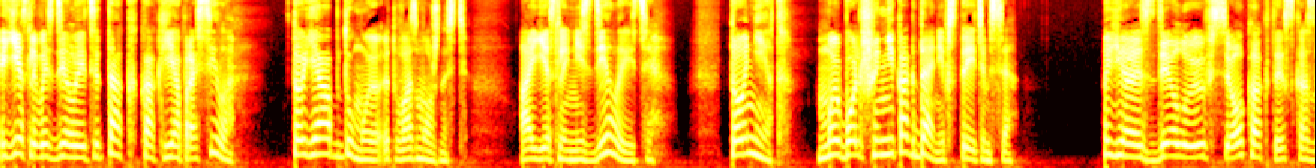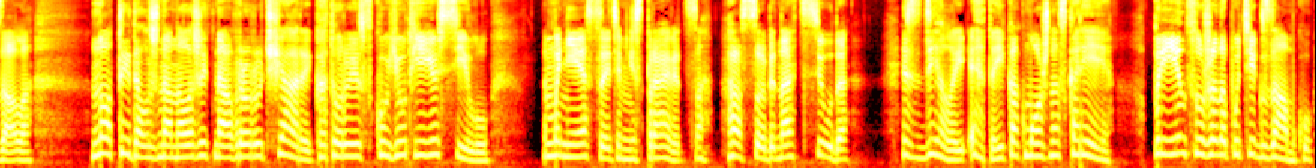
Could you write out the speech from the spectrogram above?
«Если вы сделаете так, как я просила, то я обдумаю эту возможность. А если не сделаете, то нет, мы больше никогда не встретимся. Я сделаю все, как ты сказала, но ты должна наложить на Аврору чары, которые скуют ее силу. Мне с этим не справиться, особенно отсюда. Сделай это и как можно скорее. Принц уже на пути к замку.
